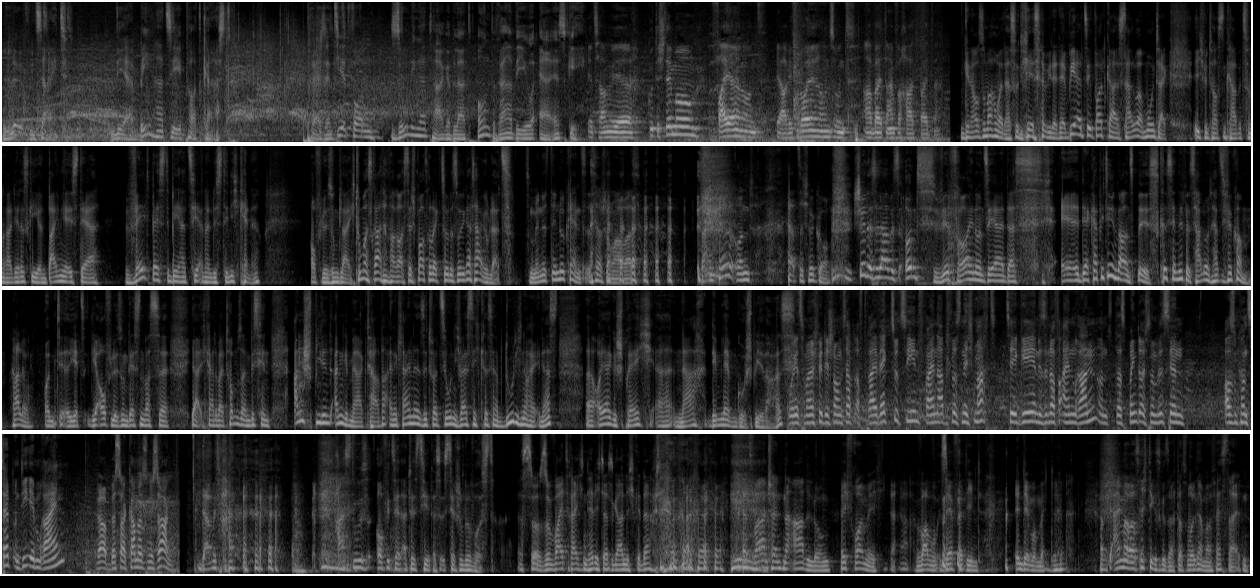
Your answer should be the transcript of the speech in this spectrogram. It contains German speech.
Löwenzeit, der BHC-Podcast. Präsentiert von Solinger Tageblatt und Radio RSG. Jetzt haben wir gute Stimmung, feiern und ja, wir freuen uns und arbeiten einfach hart weiter. Genau so machen wir das. Und hier ist er wieder, der BHC-Podcast. Hallo am Montag. Ich bin Thorsten Kabitz von Radio RSG und bei mir ist der weltbeste BHC-Analyst, den ich kenne. Auflösung gleich. Thomas Rademacher aus der Sportredaktion des Solinger Tageblatts. Zumindest den du kennst, ist ja schon mal was. Danke und herzlich willkommen. Schön, dass du da bist und wir freuen uns sehr, dass äh, der Kapitän bei uns ist. Christian Nippes, hallo und herzlich willkommen. Hallo. Und äh, jetzt die Auflösung dessen, was äh, ja, ich gerade bei Tom so ein bisschen anspielend angemerkt habe. Eine kleine Situation, ich weiß nicht, Christian, ob du dich noch erinnerst, äh, euer Gespräch äh, nach dem Lemgo-Spiel war es. Wo ihr zum Beispiel die Chance habt, auf drei wegzuziehen, freien Abschluss nicht macht, TG und die sind auf einen ran und das bringt euch so ein bisschen aus dem Konzept und die eben rein. Ja, besser kann man es nicht sagen. Damit hast du es offiziell attestiert, das ist dir schon bewusst. So, so weitreichend hätte ich das gar nicht gedacht. Das war anscheinend eine Adelung. Ich freue mich. Ja, war sehr verdient in dem Moment. Habe ich einmal was Richtiges gesagt, das wollte er mal festhalten.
